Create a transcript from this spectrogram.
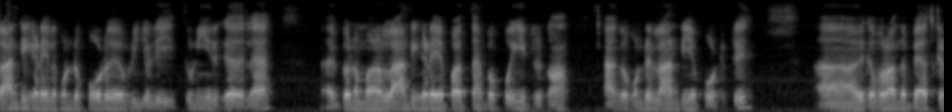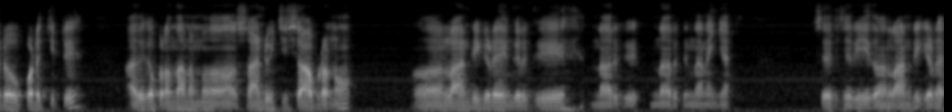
லாண்ட்ரி கடையில் கொண்டு போடு அப்படின்னு சொல்லி துணி இருக்குது அதில். இப்போ நம்ம லாண்ட்ரி கடையை பார்த்து தான் இப்போ போய்கிட்டுருக்கோம் அங்கே கொண்டு லாண்ட்ரியை போட்டுட்டு அதுக்கப்புறம் அந்த பேஸ்கெட்டை ஒப்படைச்சிட்டு அதுக்கப்புறம் தான் நம்ம சாண்ட்விச்சு சாப்பிடணும். லாண்ட்ரி கடை எங்கே இருக்குது என்ன இருக்குது என்ன இருக்குன்னு நினைக்கிறேன். சரி சரி இதான் லாண்ட்ரி கடை.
